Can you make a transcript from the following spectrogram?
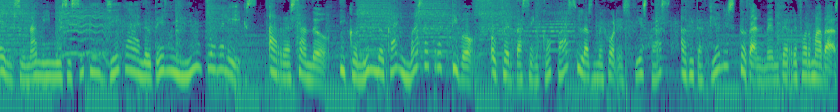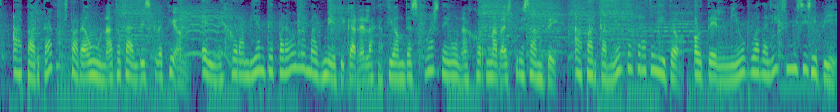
El tsunami Mississippi llega al Hotel New Guadalix, arrasando y con un local más atractivo. Ofertas en copas, las mejores fiestas, habitaciones totalmente reformadas, apartados para una total discreción, el mejor ambiente para una magnífica relajación después de una jornada estresante. Aparcamiento gratuito. Hotel New Guadalix, Mississippi,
